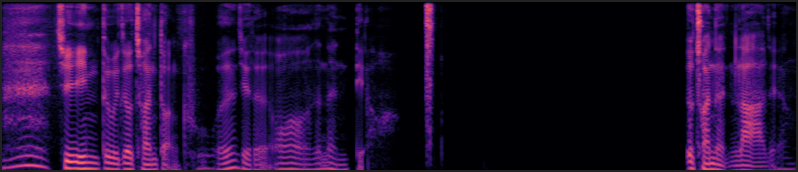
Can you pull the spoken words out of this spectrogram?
去印度就穿短裤，我就觉得哦，真的很屌啊，又穿得很辣这样。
